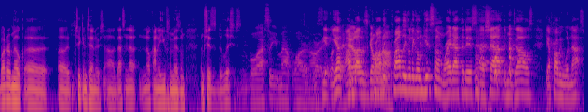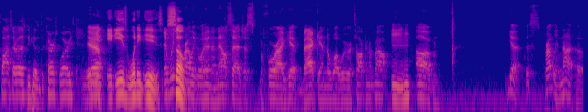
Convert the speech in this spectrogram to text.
buttermilk uh uh chicken tenders. Uh, that's not no kind of euphemism. Them shits is delicious. Boy, I see you mouth watering already. Yeah, what yep, the I'm hell about is to, going probably, on? probably gonna go get some right after this. Uh, shout out to McDonald's. Y'all probably will not sponsor us because of the curse words. Yeah. it- it is what it is. And we so, should probably go ahead and announce that just before I get back into what we were talking about. mhm. Um, yeah, this is probably not a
